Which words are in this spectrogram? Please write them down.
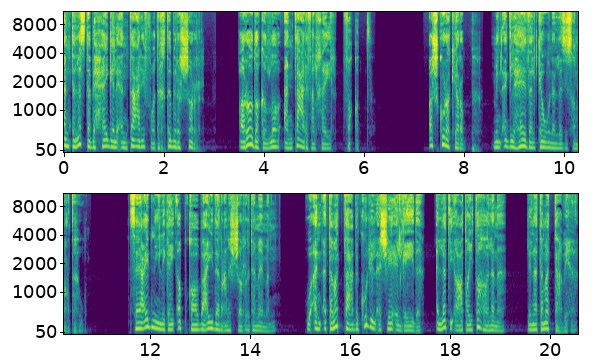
أنت لست بحاجة لأن تعرف وتختبر الشر. أرادك الله أن تعرف الخير فقط. أشكرك يا رب من أجل هذا الكون الذي صنعته. ساعدني لكي أبقى بعيدا عن الشر تماما وأن أتمتع بكل الأشياء الجيدة التي أعطيتها لنا لنتمتع بها.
